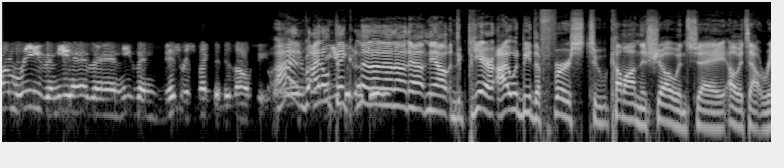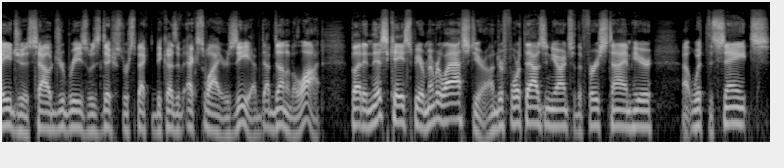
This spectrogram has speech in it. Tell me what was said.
some reason he hasn't he's been disrespected this offseason. I, I don't think no no no no no now Pierre I would be the first to come on the show and say oh it's outrageous how Drew Brees was disrespected because of X Y or Z. I've, I've done it a lot. But in this case Pierre remember last year under four thousand yards for the first time here uh, with the Saints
